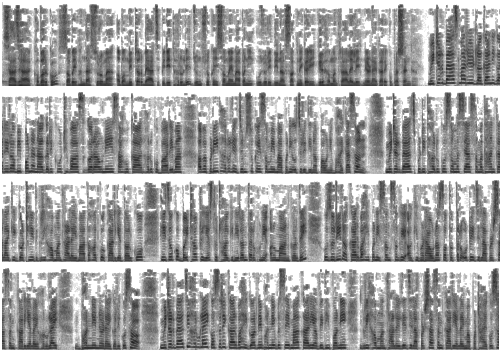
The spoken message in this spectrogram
साझा खबरको सबैभन्दा शुरूमा अब मिटर ब्याज पीड़ितहरूले जुनसुकै समयमा पनि उजुरी दिन सक्ने गरी गृह मन्त्रालयले निर्णय गरेको प्रसंग मिटर ब्याजमा ऋण लगानी गरेर विपन्न नागरिकको उठीवास गराउने साहुकारहरूको बारेमा अब पीड़ितहरूले जुनसुकै समयमा पनि उजुरी दिन पाउने भएका छन्। मिटर ब्याज पीड़ितहरूको समस्या समाधानका लागि गठित गृह मन्त्रालय मातहतको कार्यदलको हिजोको बैठकले यस्तो ठगी निरन्तर हुने अनुमान गर्दै उजुरी र कार्यवाही पनि सँगसँगै अघि बढ़ाउन सतहत्तरवटै जिल्ला प्रशासन शासन कार्यालयहरूलाई भन्ने निर्णय गरेको छ। मिटर ब्याजीहरूलाई कसरी कार्यवाही गर्ने भन्ने विषयमा कार्यविधि पनि गृह मन्त्रालयले जिल्ला प्रशासन कार्यालयमा पठाएको छ।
